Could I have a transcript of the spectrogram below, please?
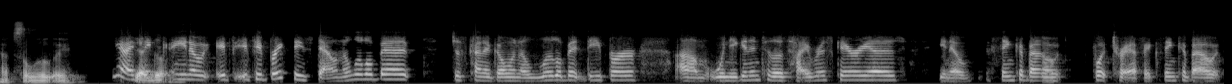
Absolutely. Yeah, I yeah, think, go. you know, if, if you break these down a little bit, just kind of going a little bit deeper, um, when you get into those high risk areas, you know, think about foot traffic, think about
